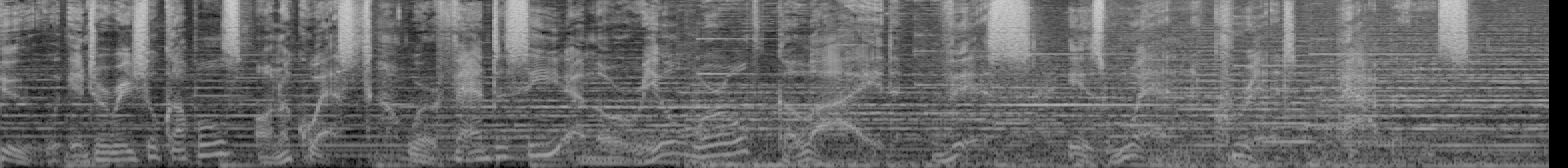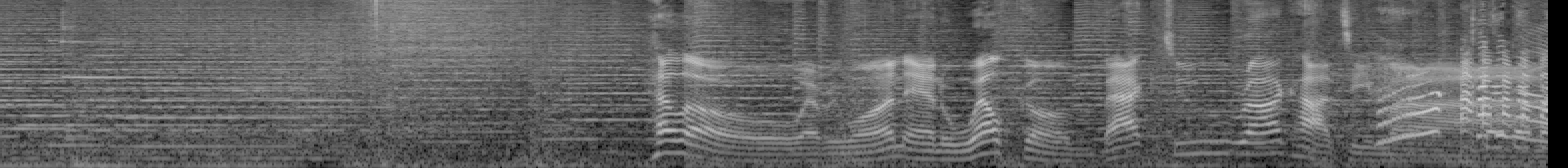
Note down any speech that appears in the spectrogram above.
Two interracial couples on a quest where fantasy and the real world collide. This is when Crit happens. Hello, everyone, and welcome back to Rock Hatima. Rockhatima.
